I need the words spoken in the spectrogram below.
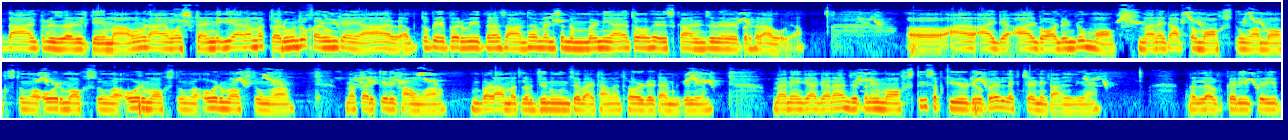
that result came out I was stand कि यार मैं करूँ तो करूँ क्या यार? अब तो पेपर भी इतना आसान था, मेरे से नंबर नहीं आए तो फिर इस कारण से मेरा पेपर ख़राब हो गया। आई गॉड इन टू मॉक्स मैंने कहा, अब तो मॉक्स दूँगा मॉक्स दूँगा, और मॉक्स दूँगा, और मॉक्स दूँगा, और मॉक्स दूँगा। मैं करके दिखाऊँगा. बड़ा मतलब जुनून से बैठा मैं थर्ड अटैम्प्ट के लिए। मैंने क्या करा, जितनी मॉक्स थी, सबकी यूट्यूब पर लेक्चर निकाल लिया। मतलब करीब करीब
